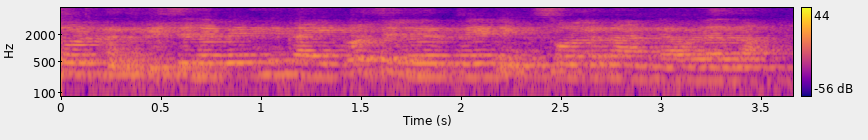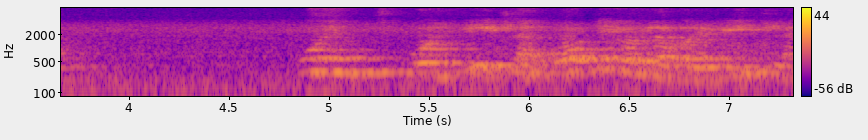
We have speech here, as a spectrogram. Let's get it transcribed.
சொல்றதுக்கு சில பேருக்கு கைப்போ சில பேருக்கு சொல்றாங்க அவ்வளவுதான். ஒரு ஒரு வீட்டுல கோட்டையூர்ல ஒரு வீட்டுல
